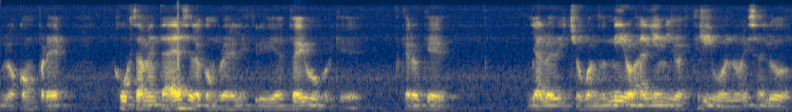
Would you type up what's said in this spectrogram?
lo compré. Justamente a él se lo compré, le escribí en Facebook porque creo que, ya lo he dicho, cuando miro a alguien yo escribo, ¿no? Y saludo.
